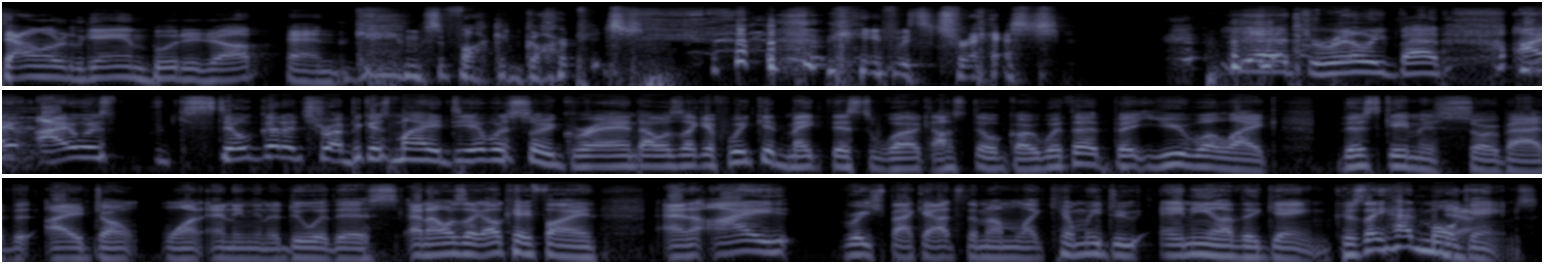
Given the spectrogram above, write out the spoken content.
downloaded the game, booted it up, and the game was fucking garbage. the game was trash. yeah, it's really bad. I I was still gonna try because my idea was so grand. I was like, if we could make this work, I'll still go with it. But you were like, this game is so bad that I don't want anything to do with this. And I was like, okay, fine. And I reached back out to them. I'm like, can we do any other game? Because they had more Yeah. games,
